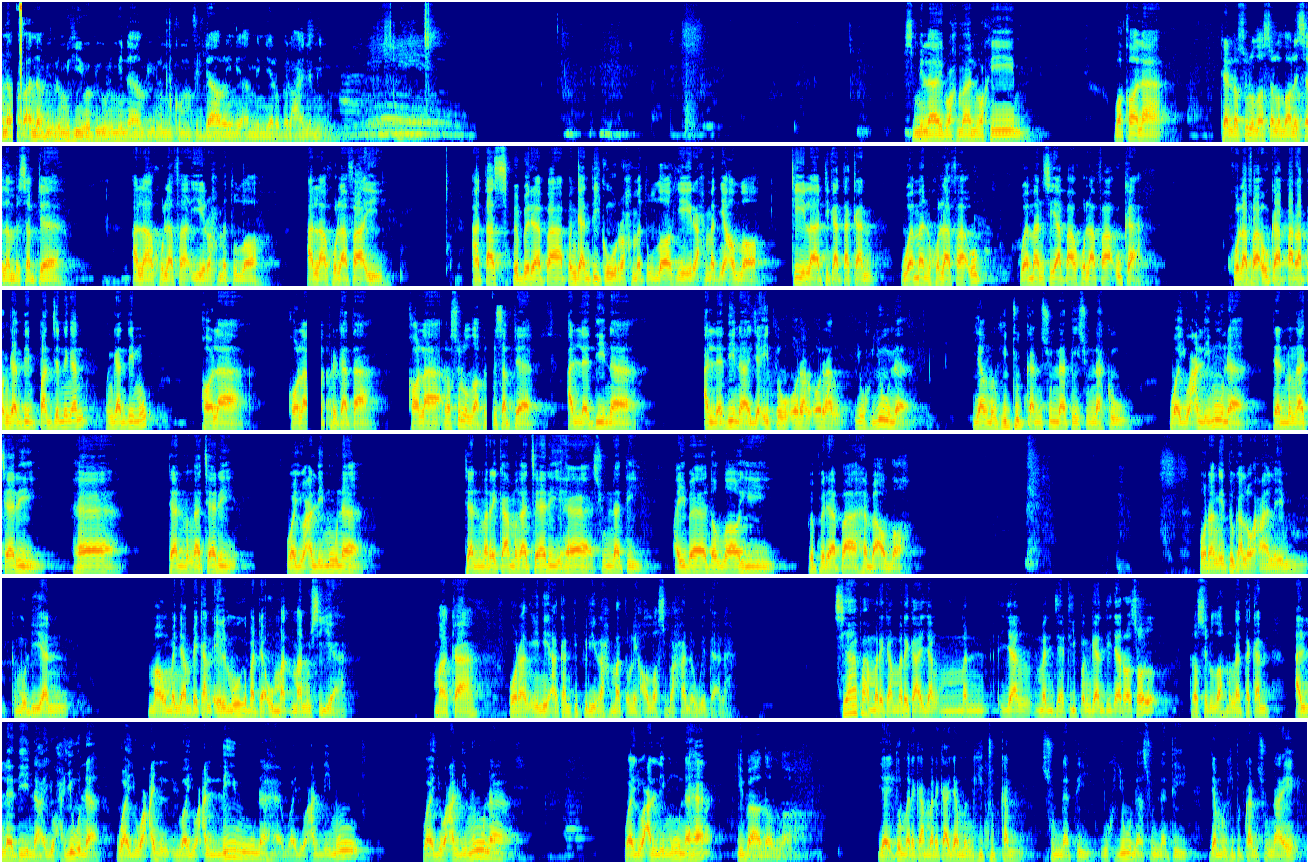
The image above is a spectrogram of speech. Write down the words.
nafa'ana bi ulumihi wa bi ulumina bi ulumikum fid darain amin ya rabbal alamin Bismillahirrahmanirrahim. Wa qala dan Rasulullah sallallahu alaihi wasallam bersabda ala khulafai rahmatullah ala khulafai atas beberapa penggantiku rahmatullahi rahmatnya Allah. Kila dikatakan waman khulafa'uk waman siapa khulafa'uka? Khulafa'uka para pengganti panjenengan penggantimu. Qala qala berkata qala Rasulullah bersabda alladzina alladzina yaitu orang-orang yuhyuna yang menghidupkan sunnati sunnahku wa yu'allimuna dan mengajari. Ha dan mengajari. Wa yu'allimuna dan mereka mengajari. Ha sunnati. Ibadallahi beberapa hamba Allah. Orang itu kalau alim kemudian mau menyampaikan ilmu kepada umat manusia maka orang ini akan diberi rahmat oleh Allah Subhanahu wa taala. Siapa mereka-mereka yang men, yang menjadi penggantinya Rasul? Rasulullah mengatakan alladzina yuhyuna wa yu'al wa yu'allimuna wa yu'allimu wa yu'allimuna wa yu'allimunaha ibadallah. Yaitu mereka-mereka yang menghidupkan sunnati, yuhyuna sunnati, yang menghidupkan sunai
